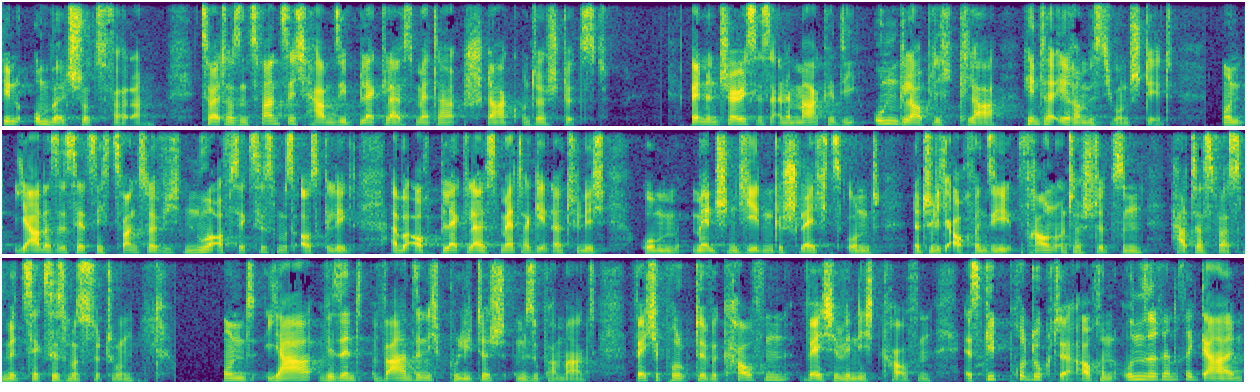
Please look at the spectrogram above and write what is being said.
den Umweltschutz fördern. 2020 haben sie Black Lives Matter stark unterstützt. Ben Jerry's ist eine Marke, die unglaublich klar hinter ihrer Mission steht. Und ja, das ist jetzt nicht zwangsläufig nur auf Sexismus ausgelegt, aber auch Black Lives Matter geht natürlich um Menschen jeden Geschlechts und natürlich auch, wenn sie Frauen unterstützen, hat das was mit Sexismus zu tun. Und ja, wir sind wahnsinnig politisch im Supermarkt. Welche Produkte wir kaufen, welche wir nicht kaufen. Es gibt Produkte, auch in unseren Regalen,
